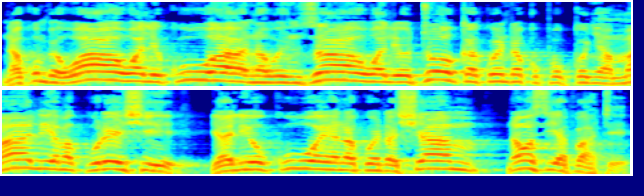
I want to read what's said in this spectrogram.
Na kumbe wao walikuwa na wenzao waliotoka kwenda kupokonya mali ya makureshi yaliyokuwa yanakwenda Sham na wasiyapate.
